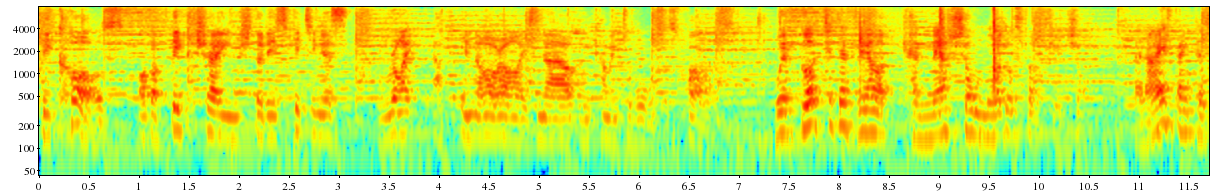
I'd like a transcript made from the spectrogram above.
because of a big change that is hitting us right up in our eyes now and coming towards us fast. We've got to develop commercial models for the future. And I think as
